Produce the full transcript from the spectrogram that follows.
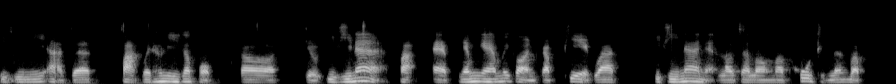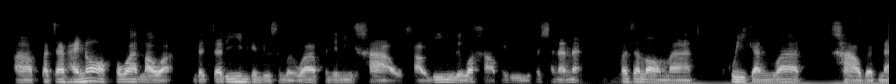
EP นี้อาจจะฝากไว้เท่านี้ครับผม ก็เดี๋ยว EP หน้าฝากแอบแง้มๆไว้ก่อนกับพี่เอกว่า EP หน้าเนี่ยเราจะลองมาพูดถึงเรื่องแบบ ปัจจัยภายนอก เพราะว่าเราอะจะได้ยินกันอยู่เสมอว่ามันจะมีข่าวข่าวดีหรือว่าข่าวไม่ดี เพราะฉะนั้นอะก็จะลองมาคุยกันว่าข่าวแบบไหน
